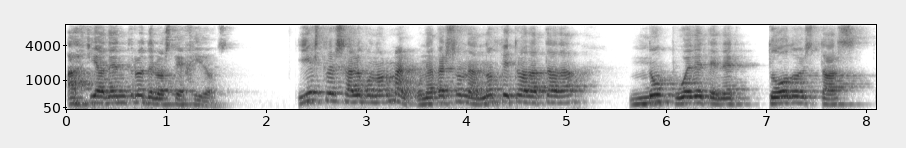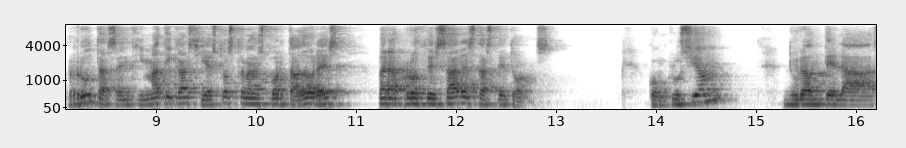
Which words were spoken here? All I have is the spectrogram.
hacia dentro de los tejidos. Y esto es algo normal. Una persona no cetoadaptada no puede tener todas estas rutas enzimáticas y estos transportadores para procesar estas cetonas. Conclusión, durante la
